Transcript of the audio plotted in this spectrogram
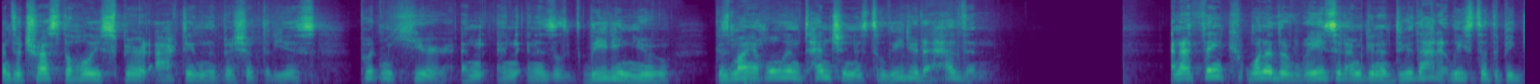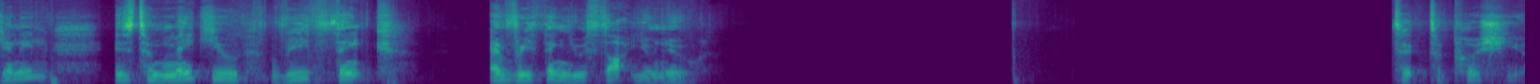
and to trust the Holy Spirit acting in the bishop that he has put me here and, and, and is leading you, because my whole intention is to lead you to heaven. And I think one of the ways that I'm going to do that, at least at the beginning, is to make you rethink everything you thought you knew. To, to push you.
